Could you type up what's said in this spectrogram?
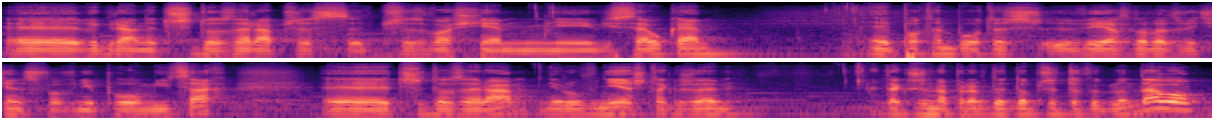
e, wygrany 3 do 0 przez, przez właśnie mm, Wisełkę. Potem było też wyjazdowe zwycięstwo w Niepołomicach e, 3 do 0 również, także Także naprawdę dobrze to wyglądało.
